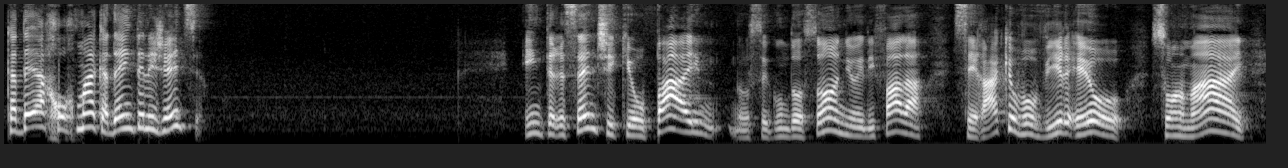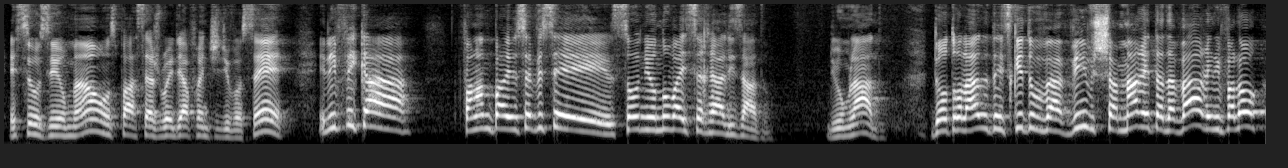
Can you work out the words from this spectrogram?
Cadê a chorma? Cadê a inteligência? Interessante que o pai, no segundo sonho, ele fala: será que eu vou vir, eu, sua mãe e seus irmãos, para se ajoelhar à frente de você? Ele fica falando para Yosef, esse sonho não vai ser realizado. De um lado. Do outro lado está escrito, Vaviv chamar et adavar, ele falou,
